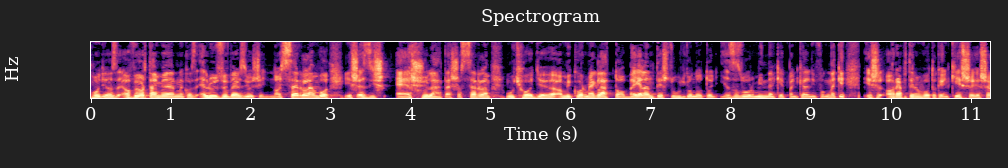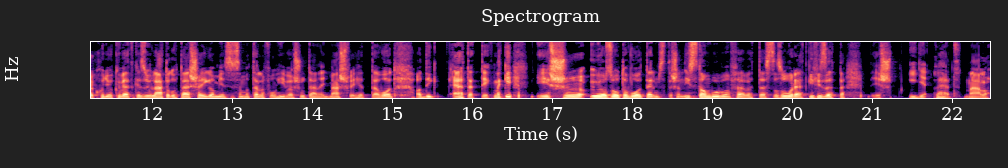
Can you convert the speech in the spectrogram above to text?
hogy az, a Wörtheimernek az előző verzió is egy nagy szerelem volt, és ez is első látás a szerelem, úgyhogy amikor meglátta a bejelentést, úgy gondolt, hogy ez az óra mindenképpen kellni fog neki, és a reptéren voltak olyan készségesek, hogy a következő látogatásaig, ami azt hiszem a telefonhívás után egy másfél héttel volt, addig eltették neki, és ő azóta volt természetesen Isztambulban, felvette ezt az órát, kifizette, és így lehet nála.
